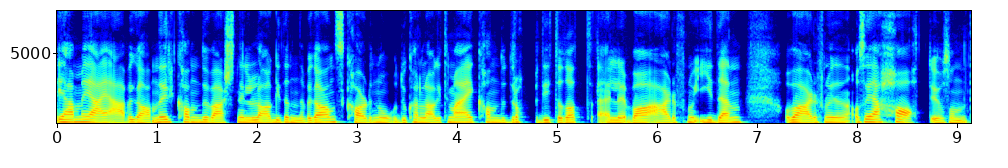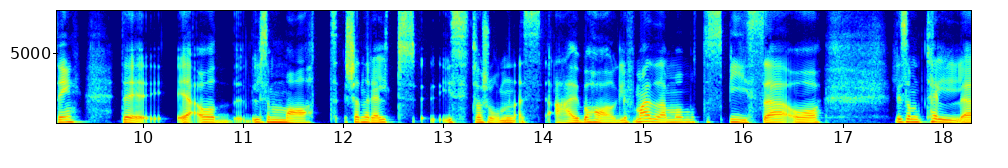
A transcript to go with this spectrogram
Ja, men jeg er veganer, kan du være snill å lage denne vegansk? Har du noe du kan lage til meg? Kan du droppe ditt og datt? Eller hva er det for noe i den? Og hva er det for noe i den? Altså, jeg hater jo sånne ting. Det, jeg, og liksom mat generelt i situasjonen er ubehagelig for meg. Det der med å måtte spise og liksom telle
